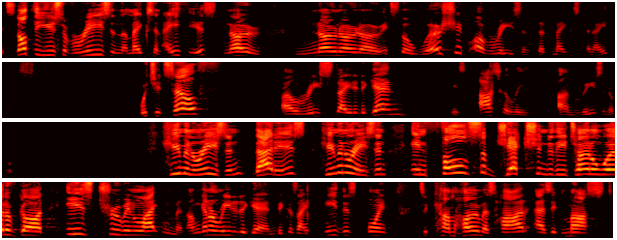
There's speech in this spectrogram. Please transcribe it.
It's not the use of reason that makes an atheist. No, no, no, no. It's the worship of reason that makes an atheist, which itself, I'll restate it again, is utterly unreasonable. Human reason, that is, human reason, in full subjection to the eternal Word of God, is true enlightenment. I'm going to read it again because I need this point to come home as hard as it must.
